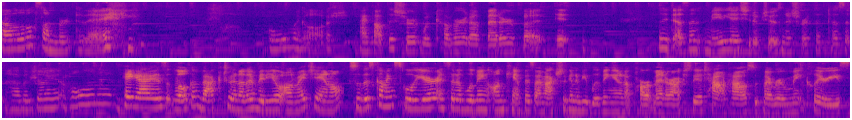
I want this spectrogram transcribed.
Got a little sunburnt today. oh my gosh. I thought this shirt would cover it up better, but it really doesn't. Maybe I should have chosen a shirt that doesn't have a giant hole in it. Hey guys, welcome back to another video on my channel. So this coming school year, instead of living on campus, I'm actually going to be living in an apartment or actually a townhouse with my roommate Clarice.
